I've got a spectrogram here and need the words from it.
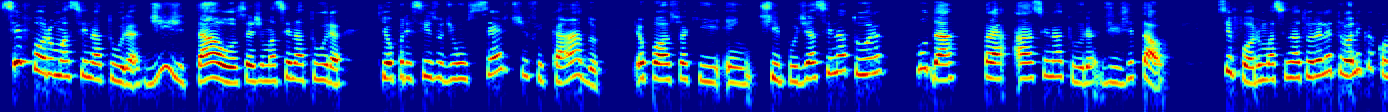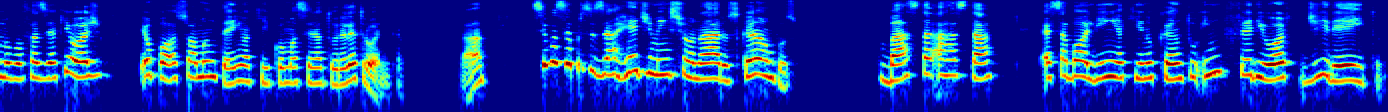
Se for uma assinatura digital, ou seja, uma assinatura que eu preciso de um certificado, eu posso aqui em tipo de assinatura mudar para assinatura digital. Se for uma assinatura eletrônica, como eu vou fazer aqui hoje, eu posso a mantenho aqui como assinatura eletrônica, tá? Se você precisar redimensionar os campos, basta arrastar essa bolinha aqui no canto inferior direito.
